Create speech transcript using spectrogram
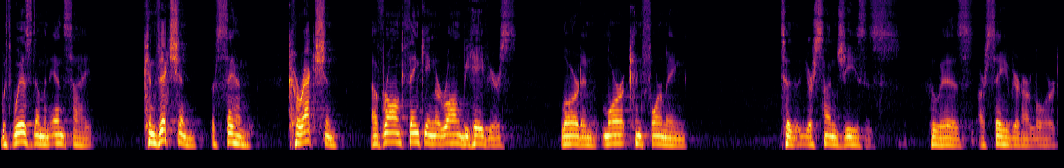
with wisdom and insight, conviction of sin, correction of wrong thinking or wrong behaviors, Lord, and more conforming to your son Jesus, who is our Savior and our Lord.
